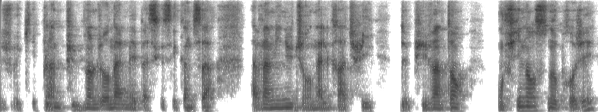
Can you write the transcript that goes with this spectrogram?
je veux qu'il y ait plein de pubs dans le journal, mais parce que c'est comme ça, à 20 minutes, journal gratuit depuis 20 ans, on finance nos projets.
